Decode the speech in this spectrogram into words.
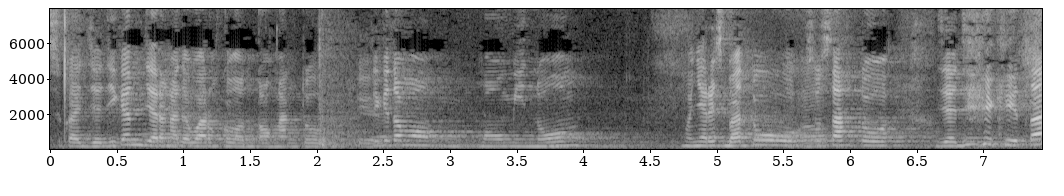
Sukajadi kan jarang ada warung kelontongan tuh. Jadi Iya. kita mau mau minum mau nyari es batu susah tuh. Jadi kita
